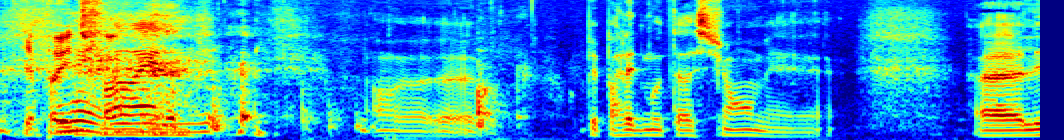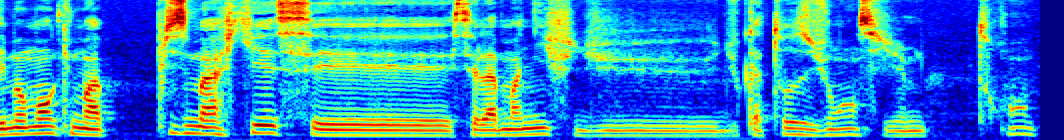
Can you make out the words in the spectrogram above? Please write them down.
Il n'y a pas eu de fin ouais. Euh, on peut parler de mutation, mais. euh, les moments qui m'ont plus marqué, c'est c'est la manif du, du 14 juin, si je ne me trompe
